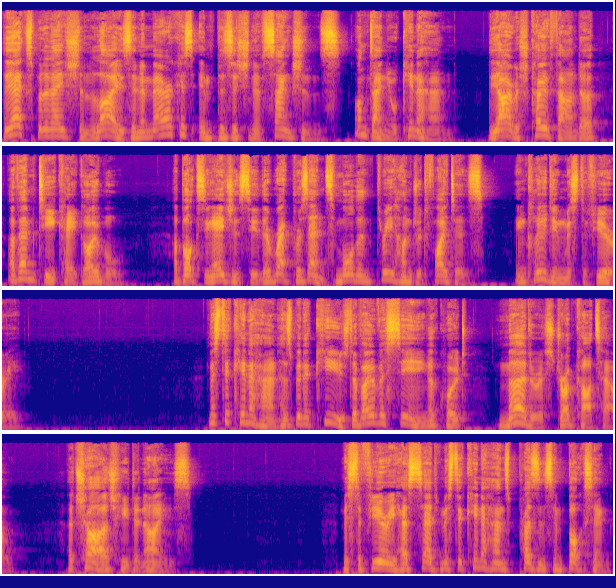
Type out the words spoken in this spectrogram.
The explanation lies in America's imposition of sanctions on Daniel Kinahan, the Irish co founder of MTK Global, a boxing agency that represents more than 300 fighters, including Mr. Fury. Mr. Kinahan has been accused of overseeing a quote, murderous drug cartel, a charge he denies. Mr. Fury has said Mr. Kinahan's presence in boxing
